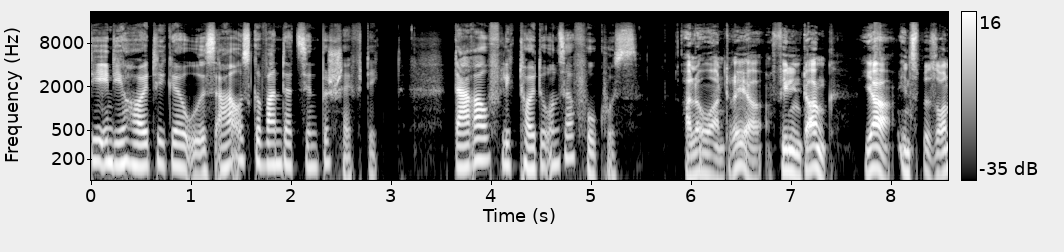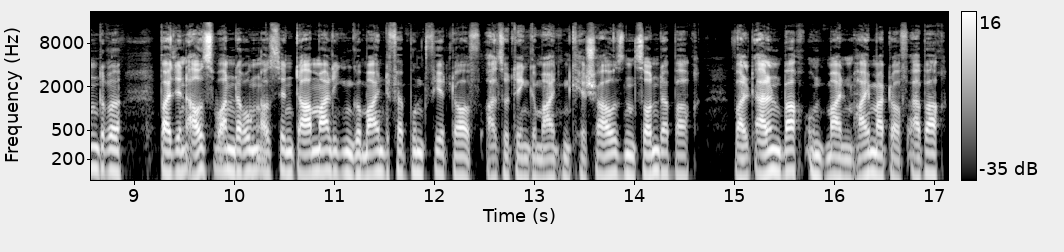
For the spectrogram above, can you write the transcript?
die in die heutige USA ausgewandert sind, beschäftigt. Darauf liegt heute unser Fokus. Hallo Andrea, vielen Dank. Ja, insbesondere bei den Auswanderungen aus dem damaligen Gemeindeverbund Vierdorf, also den Gemeinden Kirschhausen, Sonderbach, Walderlenbach und meinem Heimatdorf Erbach,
